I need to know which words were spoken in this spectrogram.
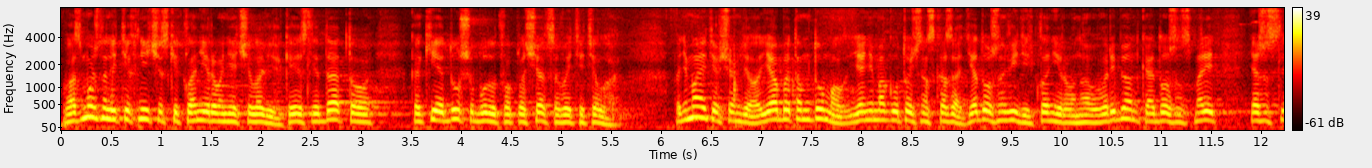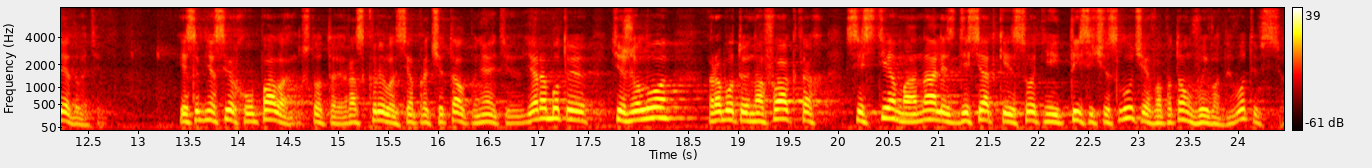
Возможно ли технически клонирование человека? Если да, то какие души будут воплощаться в эти тела? Понимаете, в чем дело? Я об этом думал, я не могу точно сказать. Я должен видеть клонированного ребенка, я должен смотреть, я же следователь. Если бы мне сверху упало что-то, раскрылось, я прочитал, понимаете, я работаю тяжело, работаю на фактах, система, анализ, десятки и сотни и тысячи случаев, а потом выводы. Вот и все.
